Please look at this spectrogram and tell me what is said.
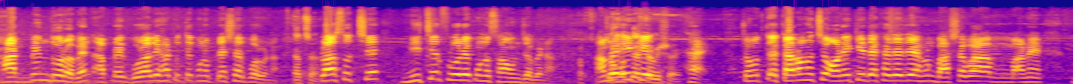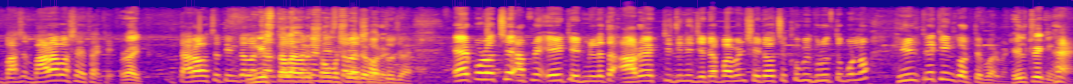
হাঁটবেন দৌড়াবেন আপনার গোড়ালি হাঁটুতে কোনো প্রেসার পড়বে না আচ্ছা। প্লাস হচ্ছে নিচের ফ্লোরে কোনো সাউন্ড যাবে না আমরা এই। হ্যাঁ চমৎকার কারণ হচ্ছে অনেকে দেখা যায় যে এখন বাসা বা মানে বাসা- ভাড়া বাসায় থাকে রাইট তারা হচ্ছে তিনতলা চারতলা। শব্দ যায় এরপর হচ্ছে আপনি এই ট্রেডমিলটাতে আরও একটি জিনিস যেটা পাবেন সেটা হচ্ছে খুবই গুরুত্বপূর্ণ হিল ট্রেকিং করতে পারবেন। হিল ট্রেকিং হ্যাঁ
